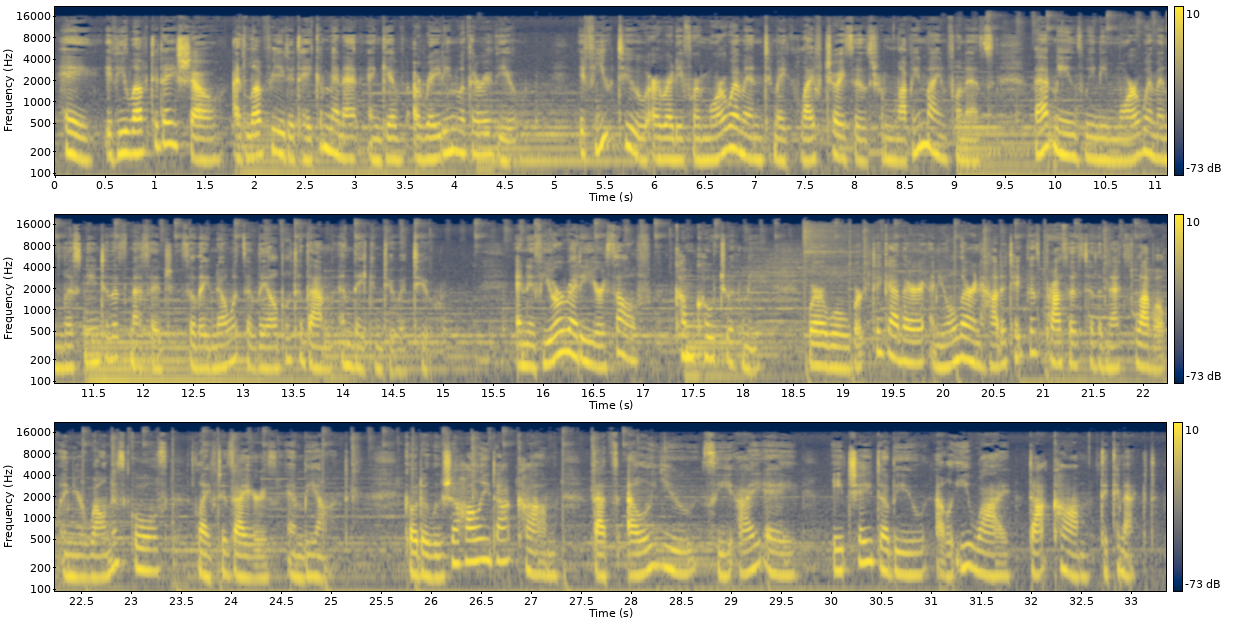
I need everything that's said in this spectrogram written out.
Hey, if you love today's show, I'd love for you to take a minute and give a rating with a review. If you too are ready for more women to make life choices from loving mindfulness, that means we need more women listening to this message so they know it's available to them and they can do it too. And if you're ready yourself, come coach with me, where we'll work together and you'll learn how to take this process to the next level in your wellness goals, life desires, and beyond. Go to luciahawley.com, that's L U C I A H A W L E Y.com to connect.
